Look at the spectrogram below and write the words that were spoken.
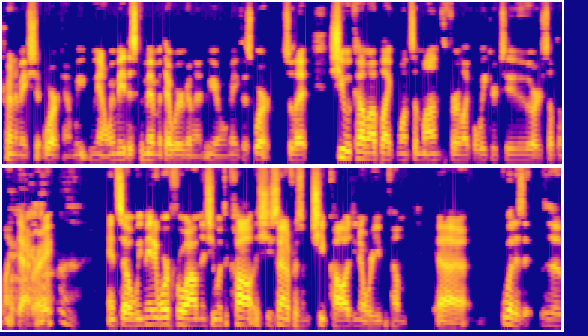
trying to make shit work. And we, you know, we made this commitment that we were going to, you know, make this work so that she would come up like once a month for like a week or two or something like that. Right. And so we made it work for a while, and then she went to college. She signed up for some cheap college, you know, where you become, uh, what is it, the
